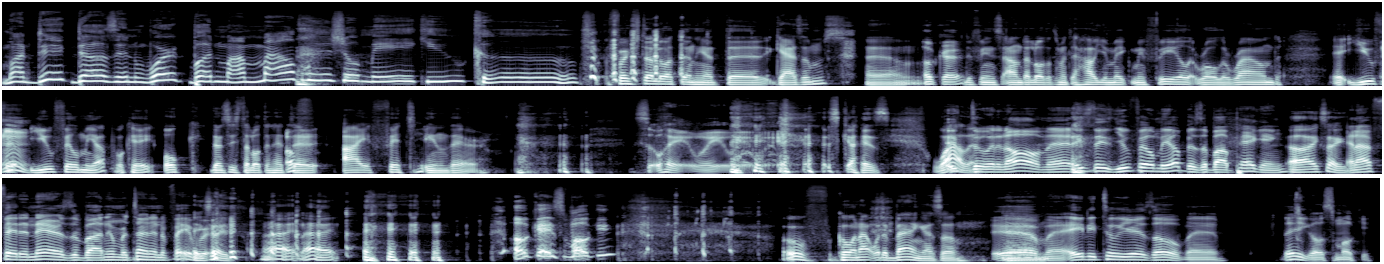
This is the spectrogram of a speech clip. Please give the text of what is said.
My dick doesn't work but my mouth will make you come. första låten heter Gasms. Ehm, Okej. Det finns andra låtar som heter How You Make Me Feel, Roll Around, eh, you, fill, you Fill Me Up, okej. Och den sista låten heter I Fit In There. So wait, wait, wait. wait. This guy is He's wild. doing it all, man. You fill me up is about pegging. Ja, exakt. and I fit in there is about him returning the favor. Exakt. All right, all right. okay, Smokey. Oof, going out with a bang alltså. Yeah, Um, man. 82 years old, man. There you go, Smokey.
